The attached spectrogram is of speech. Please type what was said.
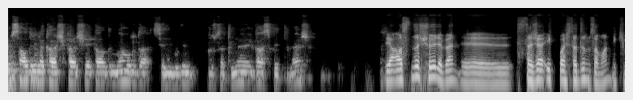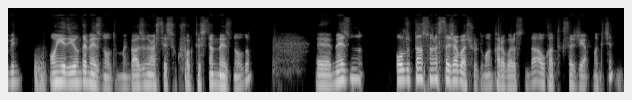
bir saldırıyla karşı karşıya kaldın? Ne oldu da senin bugün ruhsatını gasp ettiler? Ya aslında şöyle ben e, staja ilk başladığım zaman 2017 yılında mezun oldum ben. Gazi Üniversitesi Hukuk Fakültesinden mezun oldum. E, mezun olduktan sonra staja başvurdum Ankara Barosu'nda avukatlık stajı yapmak için.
